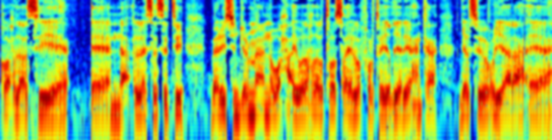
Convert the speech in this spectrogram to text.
kooxdaasi leicester city baris san german waxa ay wadahadal toosa ay la furtay ciyaaryahanka chelsea u ciyaara ee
